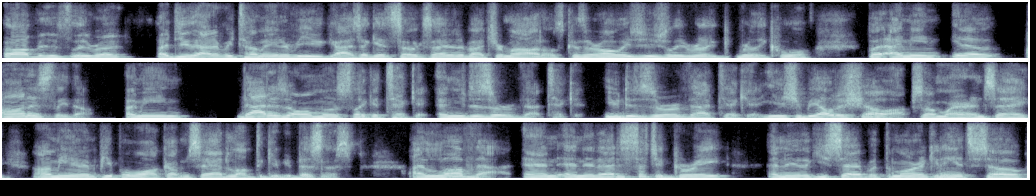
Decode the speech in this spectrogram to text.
obviously, right? I do that every time I interview you guys. I get so excited about your models because they're always usually really really cool. But I mean, you know, honestly though, I mean, that is almost like a ticket and you deserve that ticket. You deserve that ticket. You should be able to show up somewhere and say, I'm here and people walk up and say, I'd love to give you business. I love that. And, and that is such a great, and like you said, with the marketing, it's so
